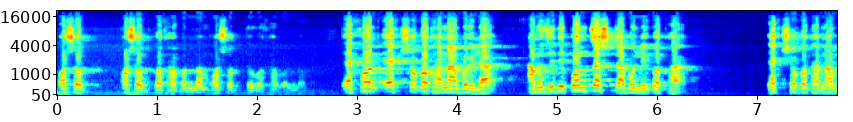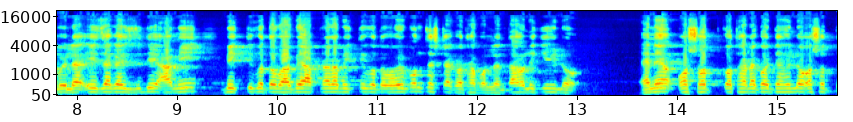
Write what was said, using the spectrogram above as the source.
অসৎ অসৎ কথা বললাম, অসত্য কথা বললাম। এখন একশো কথা না বইলা আমি যদি পঞ্চাশটা বলি কথা, একশো কথা না বইলা এই জায়গায় যদি আমি ব্যক্তিগতভাবে, আপনারা ব্যক্তিগতভাবে পঞ্চাশটা কথা বললেন, তাহলে কি হইল? এনে অসৎ কথাটা কয়টা হইল? অসত্য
